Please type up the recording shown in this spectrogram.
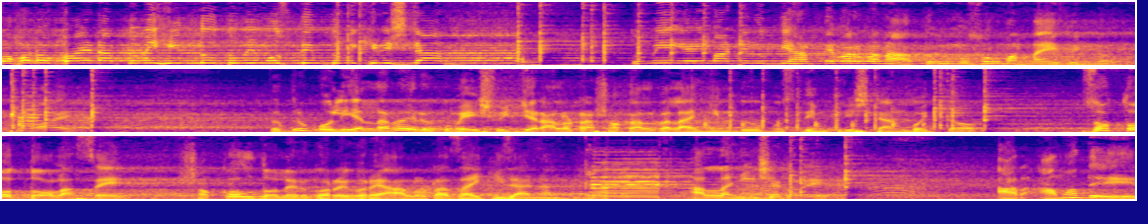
কখনো কয় না, তুমি হিন্দু, তুমি মুসলিম, তুমি খ্রিস্টান। তুমি এই মাটির অব্দি হাঁটতে পারবে না, তুমি মুসলমান না, এই জন্য। হয়? তদ্রুপ অলি আল্লাহরও এরকম। এই সূর্যের আলোটা সকালবেলা হিন্দু, মুসলিম, খ্রিস্টান বৈদ্য যত দল আছে, সকল দলের ঘরে ঘরে আলোটা যায় কি যায় না। আল্লাহ হিংসা করে। আর আমাদের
